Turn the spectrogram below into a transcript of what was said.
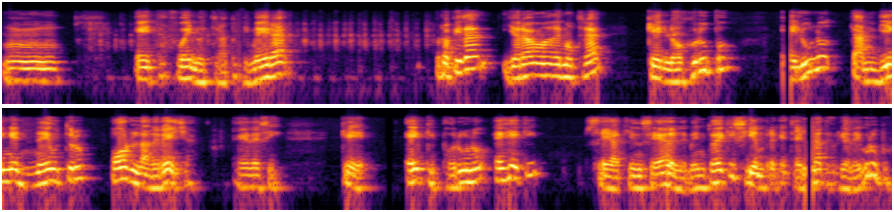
Mm, esta fue nuestra primera propiedad y ahora vamos a demostrar que en los grupos el 1 también es neutro por la derecha. Es decir, que x por 1 es x sea quien sea el elemento X, siempre que esté en la teoría de grupo.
